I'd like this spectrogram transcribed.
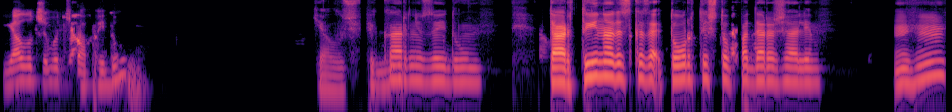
Я лучше вот сюда пойду. Я лучше в пекарню зайду. Торты, надо сказать. Торты, чтоб подорожали. Угу.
